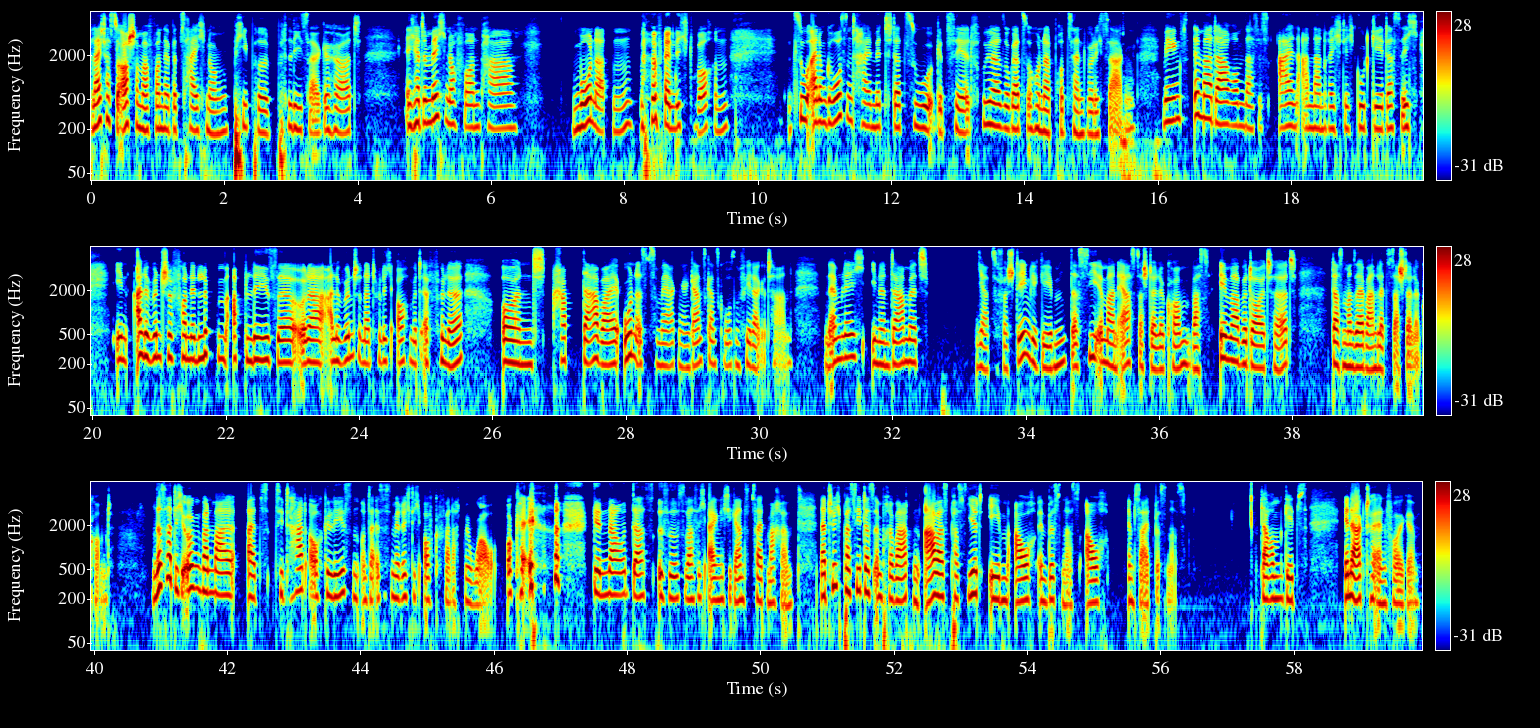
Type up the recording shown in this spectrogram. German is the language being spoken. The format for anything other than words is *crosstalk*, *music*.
Vielleicht hast du auch schon mal von der Bezeichnung People Pleaser gehört. Ich hätte mich noch vor ein paar Monaten, *laughs* wenn nicht Wochen, zu einem großen Teil mit dazu gezählt. Früher sogar zu 100 Prozent, würde ich sagen. Mir ging es immer darum, dass es allen anderen richtig gut geht, dass ich ihnen alle Wünsche von den Lippen ablese oder alle Wünsche natürlich auch mit erfülle und habe dabei, ohne es zu merken, einen ganz, ganz großen Fehler getan. Nämlich ihnen damit ja zu verstehen gegeben, dass sie immer an erster Stelle kommen, was immer bedeutet, dass man selber an letzter Stelle kommt. Und das hatte ich irgendwann mal als Zitat auch gelesen und da ist es mir richtig aufgefallen, dachte mir, wow, okay, *laughs* genau das ist es, was ich eigentlich die ganze Zeit mache. Natürlich passiert das im Privaten, aber es passiert eben auch im Business, auch im Side-Business. Darum geht's in der aktuellen Folge.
